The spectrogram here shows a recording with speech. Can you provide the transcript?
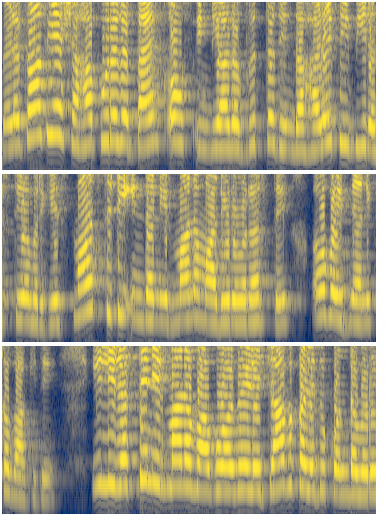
ಬೆಳಗಾವಿಯ ಶಹಾಪುರದ ಬ್ಯಾಂಕ್ ಆಫ್ ಇಂಡಿಯಾದ ವೃತ್ತದಿಂದ ಹಳೆ ಬಿಬಿ ರಸ್ತೆಯವರೆಗೆ ಸ್ಮಾರ್ಟ್ ಸಿಟಿಯಿಂದ ನಿರ್ಮಾಣ ಮಾಡಿರುವ ರಸ್ತೆ ಅವೈಜ್ಞಾನಿಕವಾಗಿದೆ. ಇಲ್ಲಿ ರಸ್ತೆ ನಿರ್ಮಾಣವಾಗುವ ವೇಳೆ ಜಾಗ ಕಳೆದುಕೊಂಡವರು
